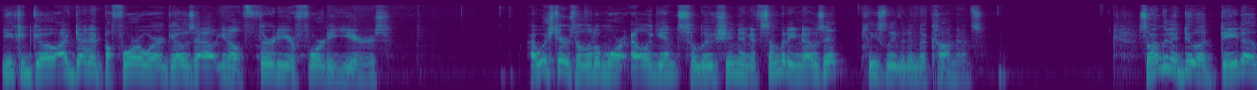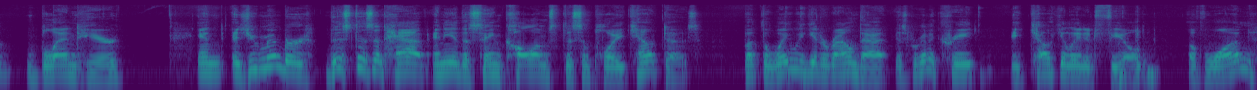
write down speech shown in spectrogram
You could go, I've done it before where it goes out, you know, 30 or 40 years. I wish there was a little more elegant solution, and if somebody knows it, please leave it in the comments. So I'm going to do a data blend here. And as you remember, this doesn't have any of the same columns this employee count does. But the way we get around that is we're going to create a calculated field of 1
